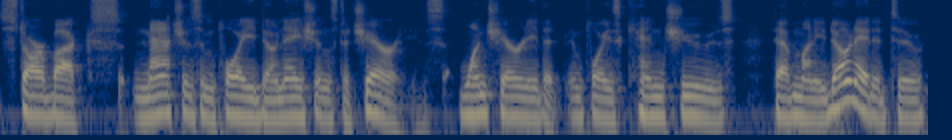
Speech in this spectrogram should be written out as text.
Starbucks matches employee donations to charities. One charity that employees can choose to have money donated to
